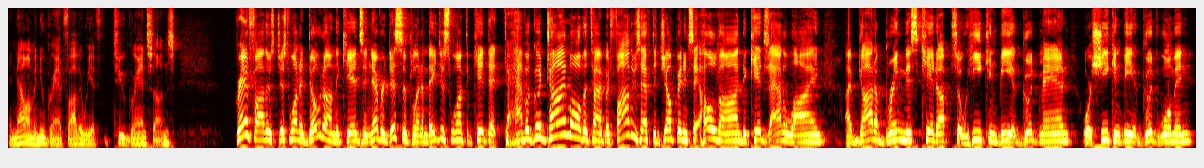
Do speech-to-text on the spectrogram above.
and now I'm a new grandfather, we have two grandsons. Grandfathers just want to dote on the kids and never discipline them. They just want the kid to, to have a good time all the time. But fathers have to jump in and say, hold on, the kid's out of line. I've got to bring this kid up so he can be a good man or she can be a good woman.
